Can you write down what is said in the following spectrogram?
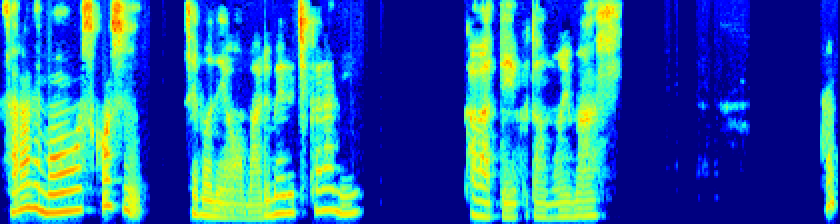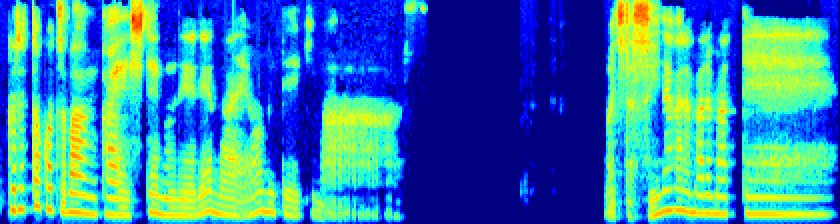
さらにもう少し背骨を丸める力に変わっていくと思います。はい、ぐるっと骨盤返して胸で前を見ていきます。もう一度吸いながら丸まって、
